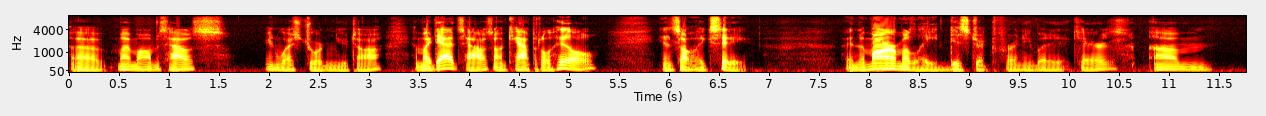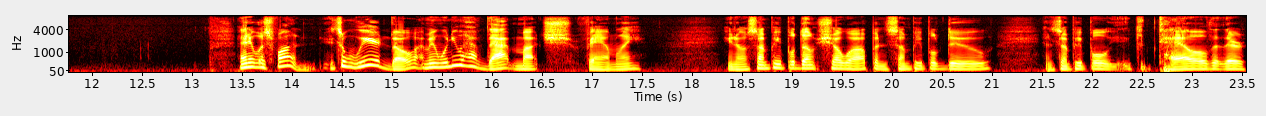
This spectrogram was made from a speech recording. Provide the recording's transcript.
uh, my mom's house in West Jordan, Utah, and my dad's house on Capitol Hill in Salt Lake City, in the Marmalade District for anybody that cares. Um, and it was fun. It's a weird though. I mean, when you have that much family, you know, some people don't show up and some people do, and some people you can tell that they're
